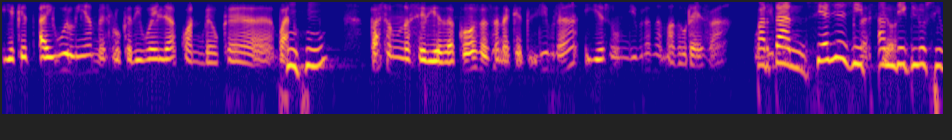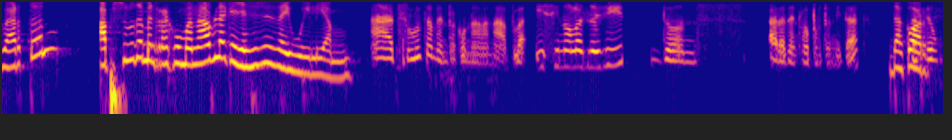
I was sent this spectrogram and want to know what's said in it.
i aquest I, William, és el que diu ella quan veu que, bueno, Uh -huh. passen una sèrie de coses en aquest llibre i és un llibre de maduresa. Per llibre- tant, si has llegit preciós. Em dic Lucy Barton, absolutament recomanable que llegeixis a William. Absolutament recomanable. I si no l'has llegit, doncs ara tens l'oportunitat. D'acord. Fer un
